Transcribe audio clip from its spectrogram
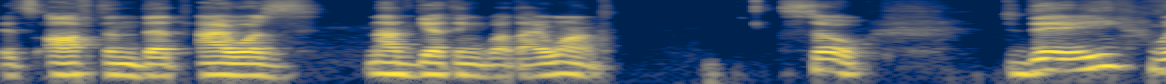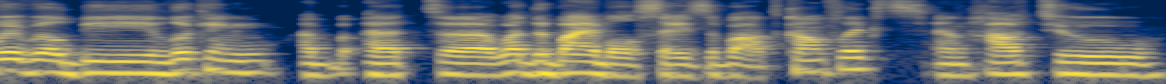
it's often that I was not getting what I want. So Today, we will be looking at uh, what the Bible says about conflicts and how to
